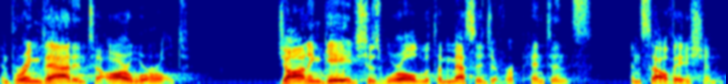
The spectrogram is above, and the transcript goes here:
and bring that into our world. John engaged his world with a message of repentance and salvation.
